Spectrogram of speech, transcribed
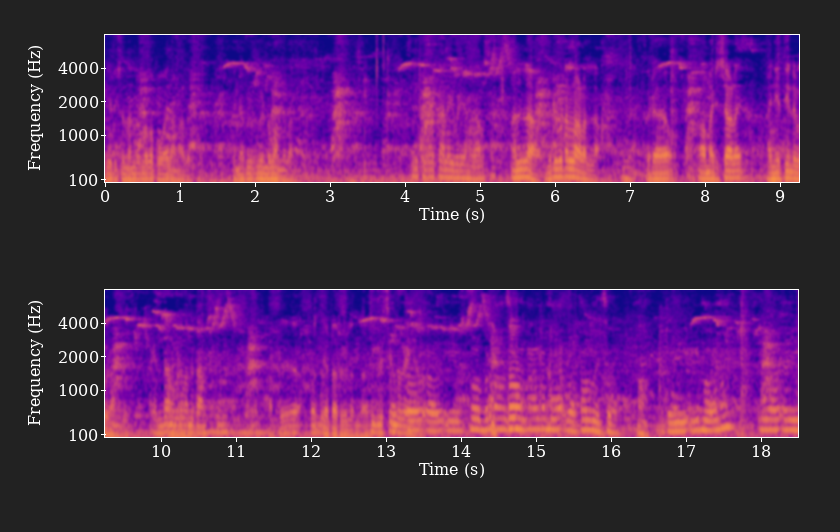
ഡീഡിഷൻ സെന്ററിലൊക്കെ പോയതാണ് അത് പിന്നെ വീണ്ടും വന്നതാണ്. കുറേ കാലം ഇവിടെയാണ് താമസം. അല്ല ഒരു ഇവിടെ ഉള്ള ആളല്ല. ഒരു ആ മരിച്ച ആളെ അനിയത്തിന്റെ വീടാണത്. എന്താണ് ഇവിടെ വന്ന് താമസിക്കുന്നത്? അത് കൃത്യമായിട്ട് അറിയില്ല എന്താ. ചികിത്സ ഇപ്പോൾ ഇവിടെ ഭർത്താവ് മരിച്ചതാണ് ആ. അപ്പോൾ ഈ ഈ മകനും ഈ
